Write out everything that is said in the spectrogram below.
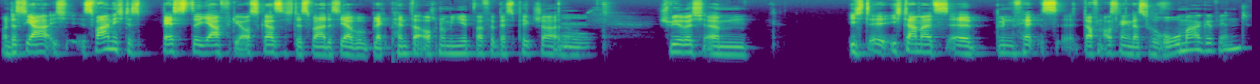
Und das Jahr, ich, es war nicht das beste Jahr für die Oscars, ich, das war das Jahr, wo Black Panther auch nominiert war für Best Picture, also mhm. schwierig, ähm, ich, äh, ich damals äh, bin davon ausgegangen, dass Roma gewinnt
